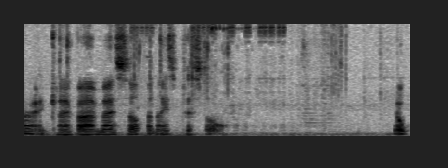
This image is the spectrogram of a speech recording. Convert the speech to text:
Alright, can I buy myself a nice pistol? Nope.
